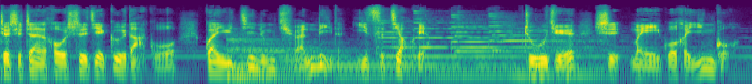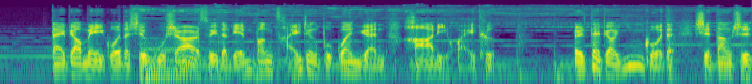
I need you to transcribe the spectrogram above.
这是战后世界各大国关于金融权力的一次较量，主角是美国和英国。代表美国的是五十二岁的联邦财政部官员哈利·怀特，而代表英国的是当时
